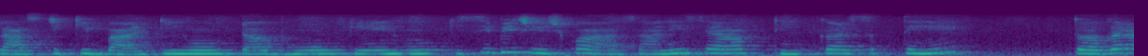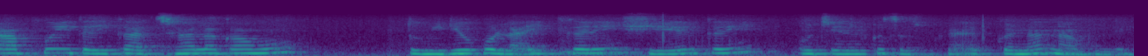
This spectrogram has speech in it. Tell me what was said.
प्लास्टिक की बाल्टी हो, टब हो, केन हो, किसी भी चीज़ को आसानी से आप ठीक कर सकते हैं। तो अगर आपको ये तरीका अच्छा लगा हो तो वीडियो को लाइक करें, शेयर करें और चैनल को सब्सक्राइब करना ना भूलें।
